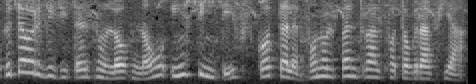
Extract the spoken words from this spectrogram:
câte ori vizitez un loc nou, instinctiv scot telefonul pentru a-l fotografia.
